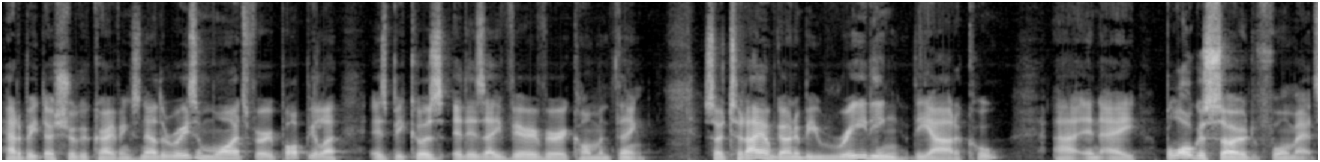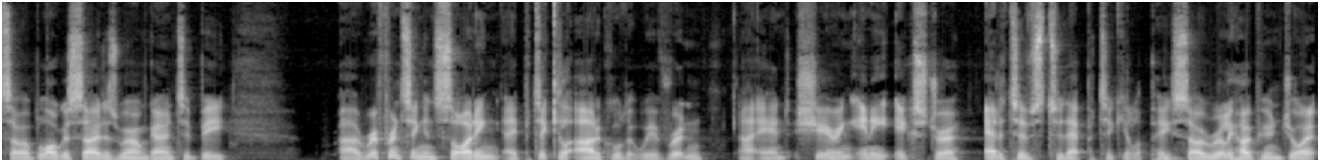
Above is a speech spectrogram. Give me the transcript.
how to beat those sugar cravings. Now, the reason why it's very popular is because it is a very, very common thing. So today I'm going to be reading the article uh, in a blogisode format. So a blogisode is where I'm going to be uh, referencing and citing a particular article that we have written uh, and sharing any extra additives to that particular piece. So I really hope you enjoy it.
